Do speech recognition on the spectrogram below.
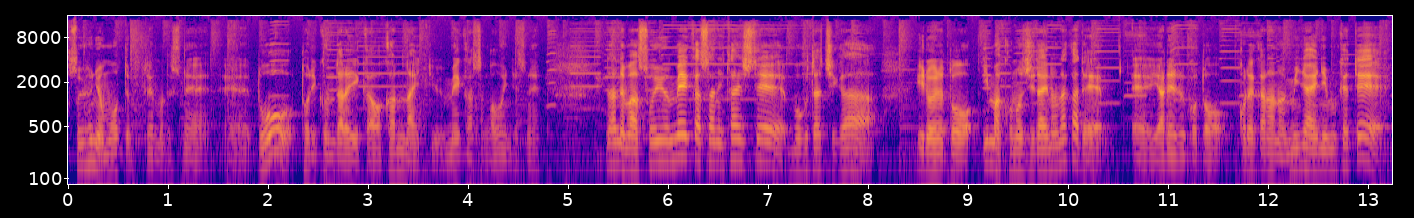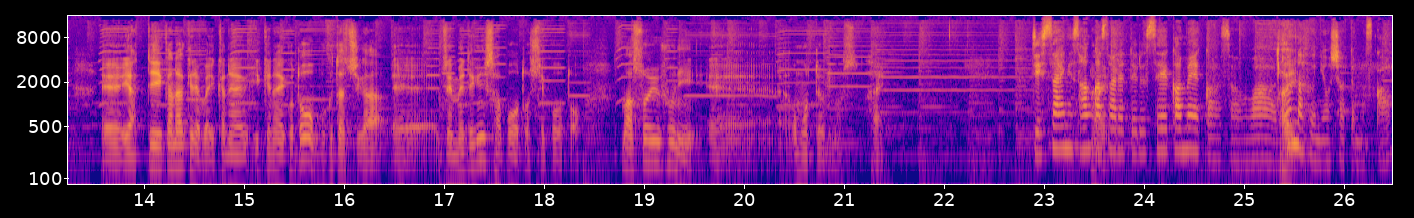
そういうふうに思っててもですね、えーどう取り組んだらいいか分からないというメーカーさんが多いんですね。なのでまあそういうメーカーさんに対して僕たちがいろいろと今この時代の中で、えやれることこれからの未来に向けて、えーやっていかなければいけないいけないことを僕たちが、えー全面的にサポートしていこうと、まあ、そういうふうに、えー思っております。はい実際に参加されている製菓メーカーさんはどんなふうにおっしゃってますか？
